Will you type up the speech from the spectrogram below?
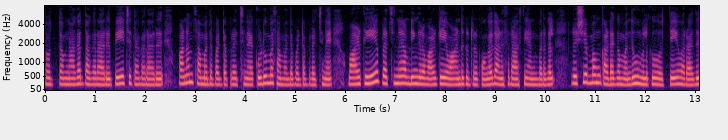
சொத்தம் நகை தகராறு பேச்சு தகராறு பணம் சம்மந்தப்பட்ட பிரச்சனை குடும்ப சம்மந்தப்பட்ட பிரச்சனை வாழ்க்கையே பிரச்சனை அப்படிங்கிற வாழ்க்கையை வாழ்ந்துக்கிட்டு இருக்கோங்க தனுசு ராசி அன்பர்கள். ரிஷபம் கடகம் வந்து உங்களுக்கு ஒத்தே வராது.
